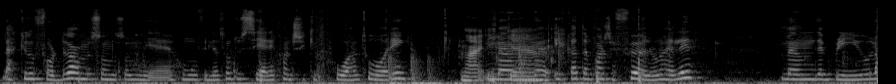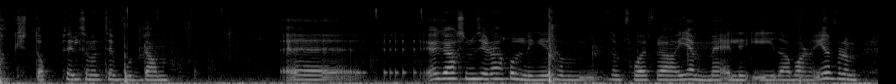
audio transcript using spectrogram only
Det er ikke noe for det, da, men sånn som med homofile sånn, du ser det kanskje ikke på en toåring. Nei, ikke Men eh, ikke at de kanskje føler noe heller. Men det blir jo lagt opp til, liksom, til hvordan øh, Ja, som du sier, da, holdninger som de får fra hjemme eller i da barnehagen. For de,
